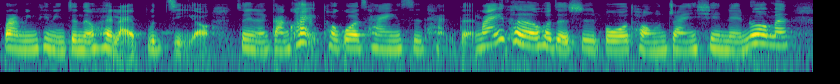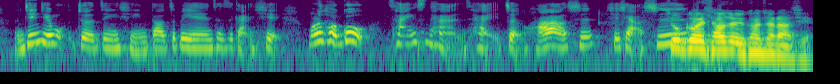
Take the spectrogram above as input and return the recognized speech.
不然明天你真的会来不及哦。所以呢，赶快。透过蔡因斯坦的 Line 或者是拨通专线联络我们。那今天节目就进行到这边，再次感谢摩托投顾蔡因斯坦蔡振华老师，谢谢老师。祝各位操作愉快，赚大钱。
